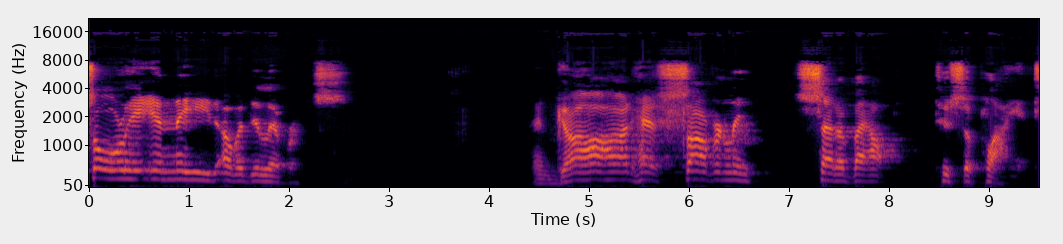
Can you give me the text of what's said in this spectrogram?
sorely in need of a deliverance. And God has sovereignly set about to supply it.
